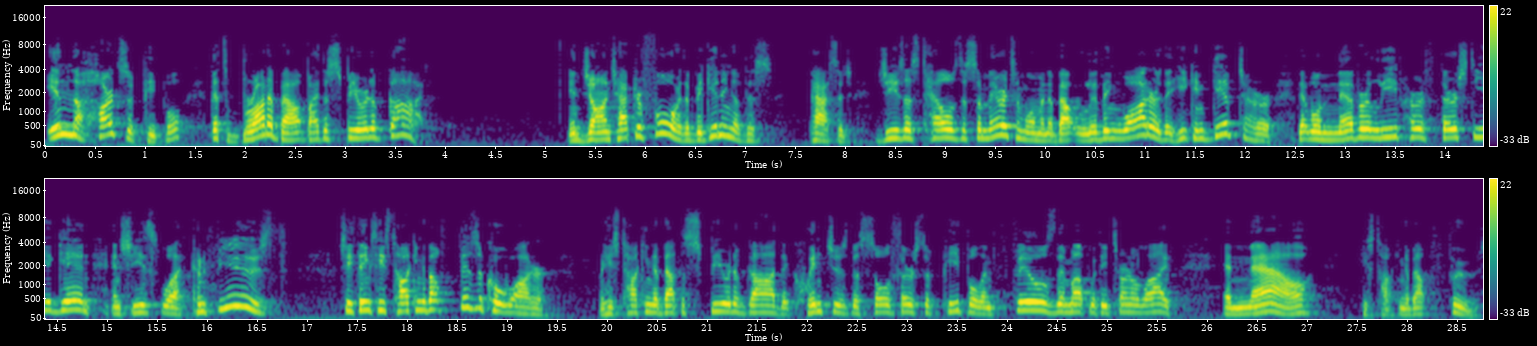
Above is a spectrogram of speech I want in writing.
in the hearts of people that's brought about by the Spirit of God. In John chapter 4, the beginning of this passage, Jesus tells the Samaritan woman about living water that he can give to her that will never leave her thirsty again. And she's what? Confused. She thinks he's talking about physical water when he's talking about the Spirit of God that quenches the soul thirst of people and fills them up with eternal life. And now he's talking about food.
